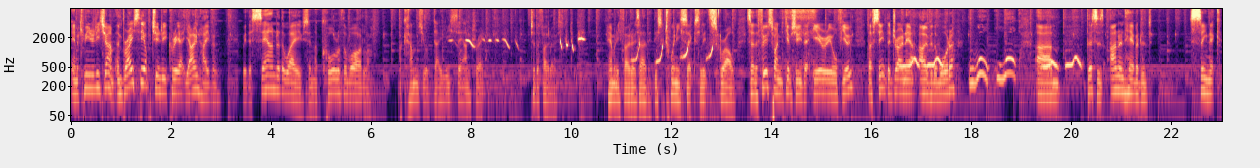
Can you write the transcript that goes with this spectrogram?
and a community charm. Embrace the opportunity to create your own haven where the sound of the waves and the call of the wildlife becomes your daily soundtrack to the photos. How many photos are there? There's 26. Let's scroll. So the first one gives you the aerial view. They've sent the drone out over the water. Um, this is uninhabited, scenic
